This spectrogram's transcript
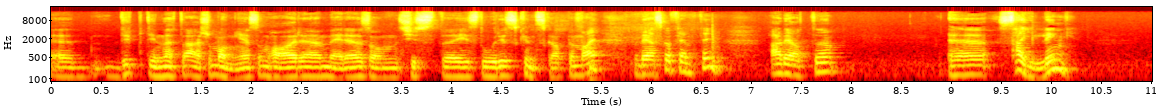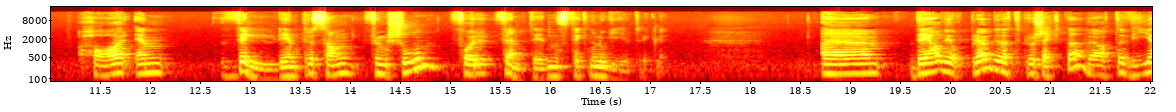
dypt inn i dette er så mange som har uh, mer sånn kysthistorisk kunnskap enn meg. Men det jeg skal frem til, er det at seiling har en veldig interessant funksjon for fremtidens teknologiutvikling. det har vi opplevd i dette prosjektet ved at vi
